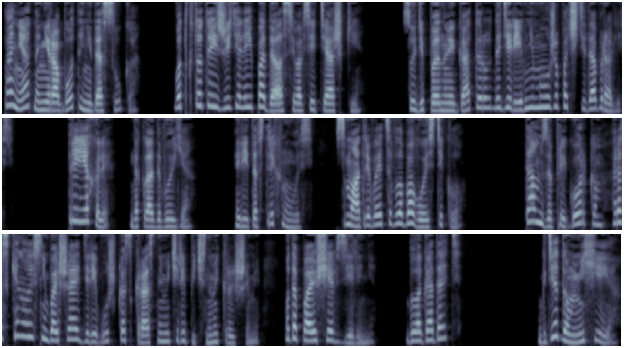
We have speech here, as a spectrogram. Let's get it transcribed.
Понятно, ни работы, ни досуга. Вот кто-то из жителей и подался во все тяжкие. Судя по навигатору, до деревни мы уже почти добрались. «Приехали», — докладываю я. Рита встряхнулась, всматривается в лобовое стекло. Там, за пригорком, раскинулась небольшая деревушка с красными черепичными крышами, утопающая в зелени. Благодать? Где дом Михея?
